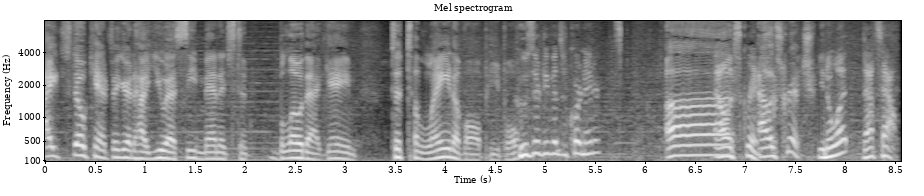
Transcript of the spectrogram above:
I still can't figure out how USC managed to blow that game to Tulane of all people. Who's their defensive coordinator? uh, Alex Grinch. Alex Grinch. You know what? That's how.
